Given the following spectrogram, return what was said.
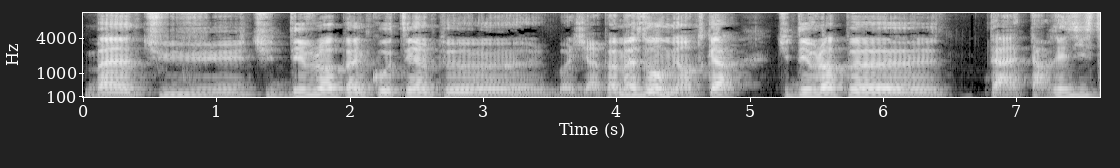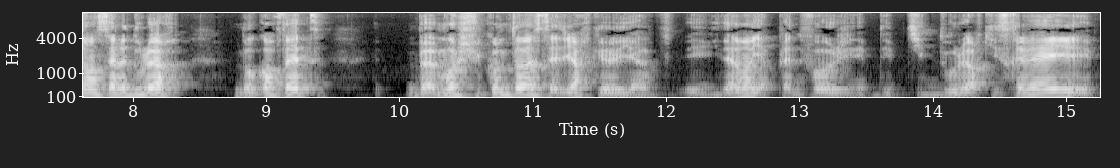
ben tu tu développes un côté un peu, bon, je dirais pas maso, mais en tout cas, tu développes euh, ta, ta résistance à la douleur. Donc en fait, ben moi je suis comme toi, c'est-à-dire qu'il y a évidemment il y a plein de fois où j'ai des, petites douleurs qui se réveillent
